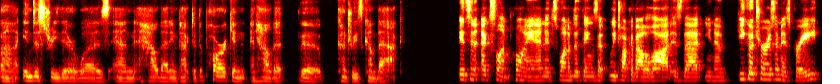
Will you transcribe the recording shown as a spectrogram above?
uh, industry there was and how that impacted the park and, and how that the countries come back it's an excellent point and it's one of the things that we talk about a lot is that you know ecotourism is great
